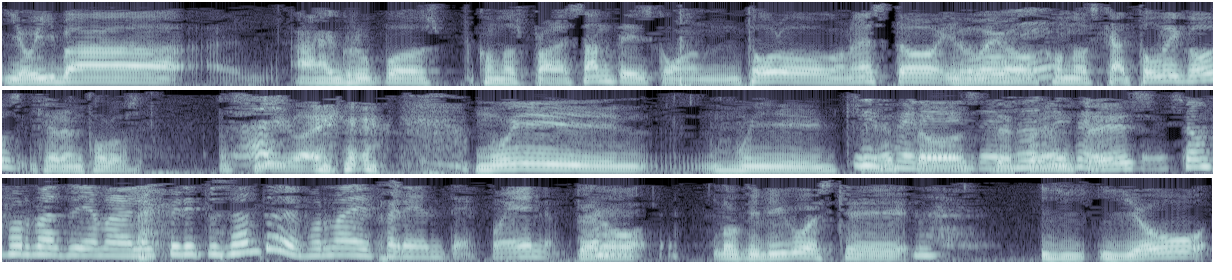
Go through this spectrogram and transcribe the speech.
yo iba a grupos con los protestantes con todo con esto y luego Vale. con los católicos que eran todos muy muy quietos Diferentes, son diferentes diferentes. Son formas de llamar al Espíritu Santo de forma diferente. Bueno. pero lo que digo es que yo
